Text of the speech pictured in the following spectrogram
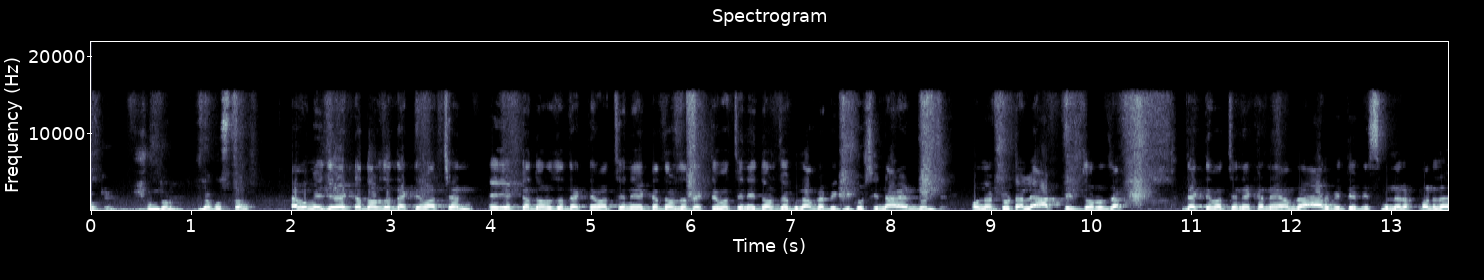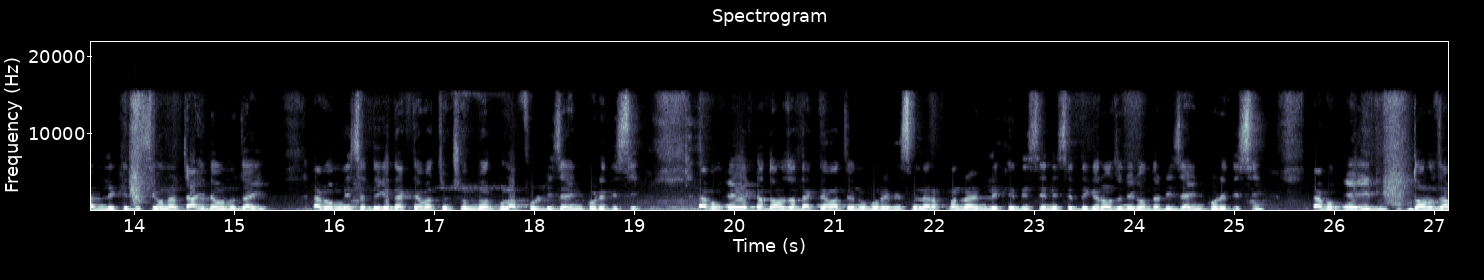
ওকে সুন্দর ব্যবস্থা। এবং এই যে একটা দরজা দেখতে পাচ্ছেন এই একটা দরজা দেখতে পাচ্ছেন এই একটা দরজা দেখতে পাচ্ছেন এই দরজাগুলো আমরা বিক্রি করছি নারায়ণগঞ্জে। ওনার টোটালে আট পিস দরজা। দেখতে পাচ্ছেন এখানে আমরা আরবিতে বিসমিল্লাহ রহমান রাহিম লিখে দিচ্ছি ওনার চাহিদা অনুযায়ী। এবং নিচের দিকে দেখতে পাচ্ছেন সুন্দর গোলাপ ফুল ডিজাইন করে দিছি। এবং এই একটা দরজা দেখতে পাচ্ছেন উপরে বিসমিল্লাহ রহমান রাহিম লিখে দিছি নিচের দিকে রজনীগন্ধা ডিজাইন করে দিছি। এবং এই দরজা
